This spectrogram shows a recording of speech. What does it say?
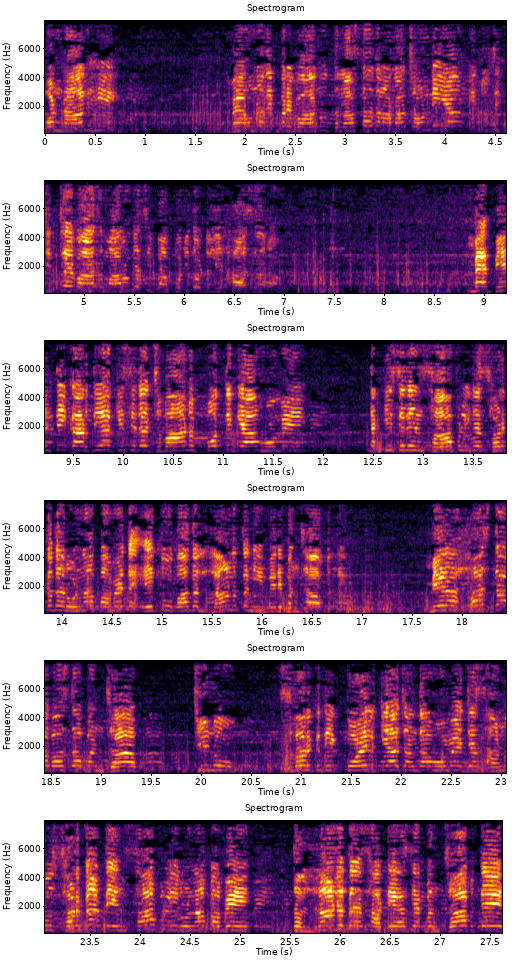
ਔਰ ਨਾਲ ਹੀ ਮੈਂ ਉਹਨਾਂ ਦੇ ਪਰਿਵਾਰ ਨੂੰ ਦਿਲਾਸਾ ਦਿਲਾਉਣਾ ਚਾਹੁੰਦੀ ਹਾਂ ਕਿ ਤੁਸੀਂ ਜਿੱਥੇ ਆਵਾਜ਼ ਮਾਰੋਗੇ, ਅਸੀਂ ਬਾਪੂ ਜੀ ਤੁਹਾਡੇ ਲਈ ਹਾਜ਼ਰ ਹਾਂ। ਮੈਂ ਬੇਨਤੀ ਕਰਦੀ ਹਾਂ, ਕਿਸੇ ਦਾ ਜਵਾਨ ਪੁੱਤ ਗਿਆ ਹੋਵੇ ਤੇ ਕਿਸੇ ਦੇ ਇਨਸਾਫ ਲਈ ਜੇ ਸੜਕ ਦਾ ਰੋਲਣਾ ਪਵੇ ਤੇ ਇਹ ਤੋਂ ਬਾਅਦ ਲਾਹਨਤ ਨਹੀਂ ਮੇਰੇ ਪੰਜਾਬ ਤੇ ਮੇਰਾ ਹੱਸਦਾ ਵਸਦਾ ਪੰਜਾਬ, ਜਿਹਨੂੰ ਸਵਰਗ ਦੀ ਕੋਇਲ ਕਿਹਾ ਜਾਂਦਾ ਹੋਵੇ, ਜੇ ਸਾਨੂੰ ਸੜਕਾਂ ਤੇ ਇਨਸਾਫ ਲਈ ਰੋਲਣਾ ਪਵੇ, ਤਾਂ ਲਾਹਨਤ ਹੈ ਸਾਡੇ ਐਸੇ ਪੰਜਾਬ ਤੇ,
